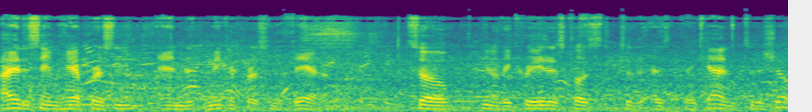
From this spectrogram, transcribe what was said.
I had the same hair person and makeup person there. So, you know, they created as close to the, as they can to the show.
